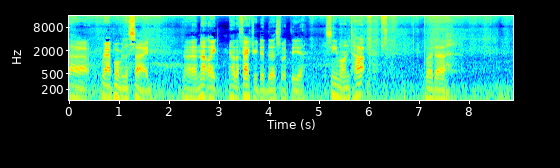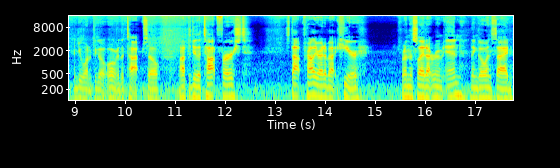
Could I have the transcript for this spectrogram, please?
uh, wrap over the side. Uh, not like how the factory did this with the uh, seam on top, but uh, I do want it to go over the top. So I'll have to do the top first, stop probably right about here, run the slide out room in, then go inside,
